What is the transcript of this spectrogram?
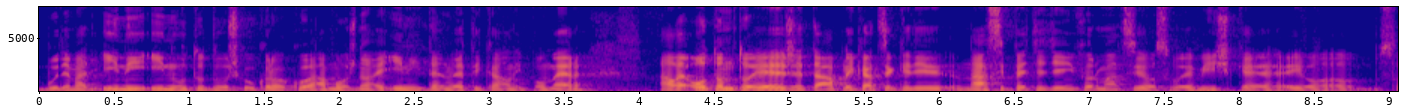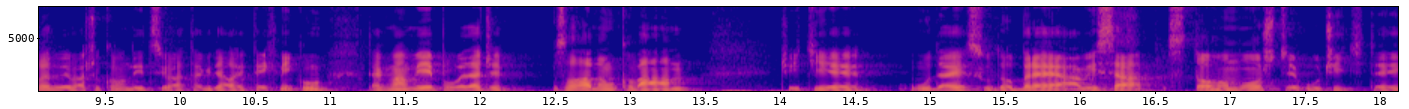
bude mať iný, inú tú dĺžku kroku a možno aj iný ten vertikálny pomer. Ale o tom to je, že tá aplikácia, keď nasypete tie informácie o svojej výške, hej, o, sleduje vašu kondíciu a tak ďalej, techniku, tak vám vie povedať, že vzhľadom k vám, či tie údaje sú dobré a vy sa z toho môžete učiť tej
